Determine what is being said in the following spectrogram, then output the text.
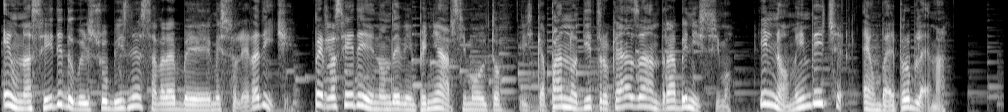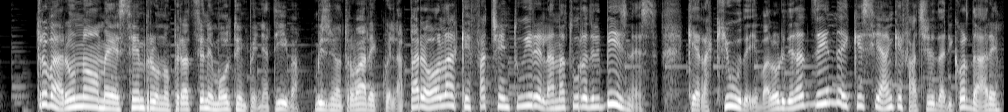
e una sede dove il suo business avrebbe messo le radici. Per la sede non deve impegnarsi molto, il capanno dietro casa andrà benissimo. Il nome invece è un bel problema. Trovare un nome è sempre un'operazione molto impegnativa. Bisogna trovare quella parola che faccia intuire la natura del business, che racchiude i valori dell'azienda e che sia anche facile da ricordare.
